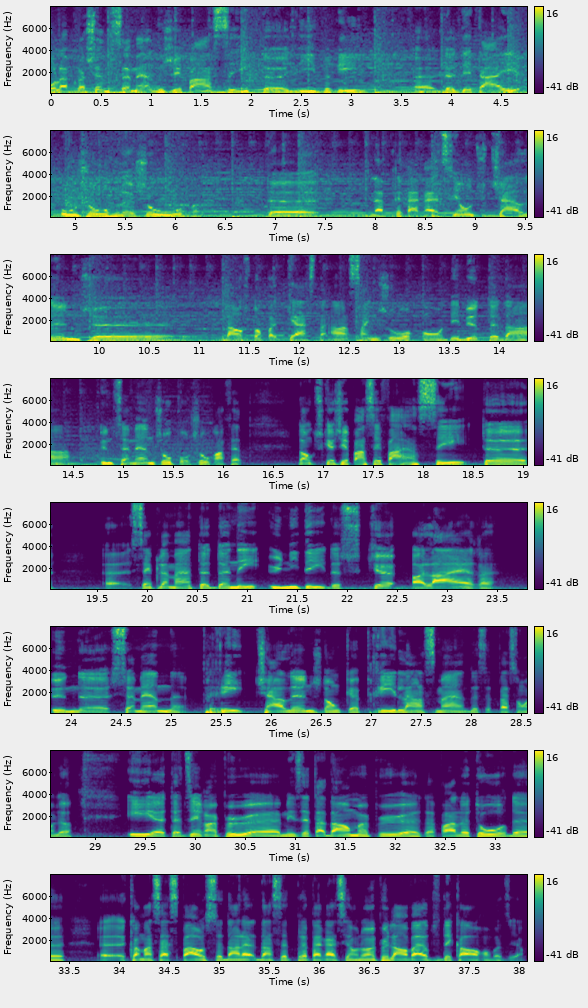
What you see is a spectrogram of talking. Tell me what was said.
Pour la prochaine semaine, j'ai pensé te livrer euh, le détail au jour le jour de la préparation du challenge euh, dans ton podcast en cinq jours qu'on débute dans une semaine, jour pour jour en fait. Donc, ce que j'ai pensé faire, c'est te euh, simplement te donner une idée de ce que a l'air une semaine pré-challenge, donc pré-lancement de cette façon-là et euh, te dire un peu euh, mes états d'âme, un peu euh, te faire le tour de comment ça se passe dans, la, dans cette préparation-là, un peu l'envers du décor, on va dire.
